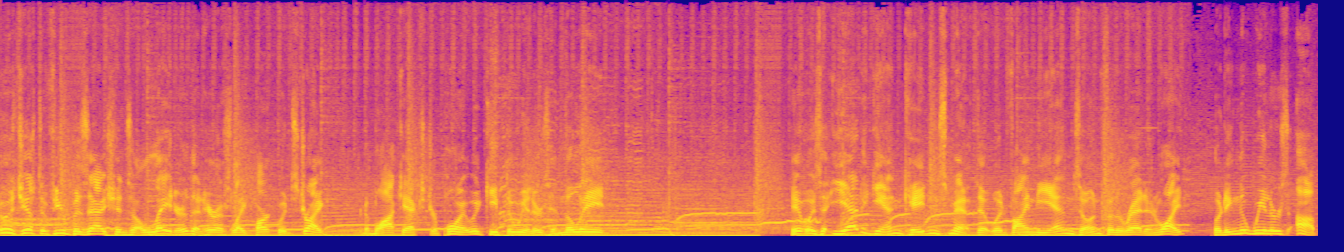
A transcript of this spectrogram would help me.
It was just a few possessions later that Harris Lake Park would strike, and a block extra point would keep the Wheelers in the lead. It was yet again Caden Smith that would find the end zone for the red and white, putting the Wheelers up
